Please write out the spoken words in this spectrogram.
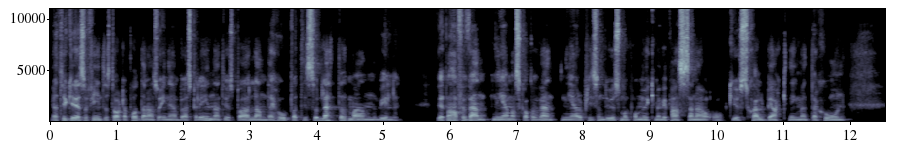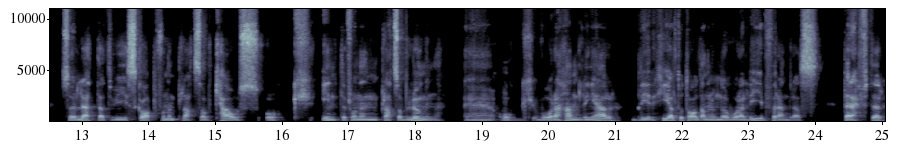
jag tycker det är så fint att starta poddarna så innan jag börjar spela in att just bara landa ihop. Att det är så lätt att man vill vet, man har förväntningar, man skapar förväntningar och precis som du som håller på mycket med Vipassarna och just självbeaktning, meditation, så är det lätt att vi skapar från en plats av kaos och inte från en plats av lugn. Eh, och mm. våra handlingar blir helt totalt annorlunda och våra liv förändras därefter.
